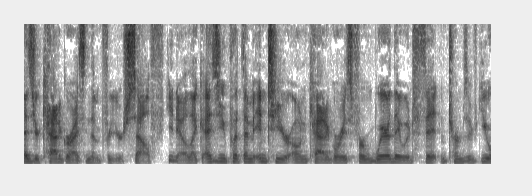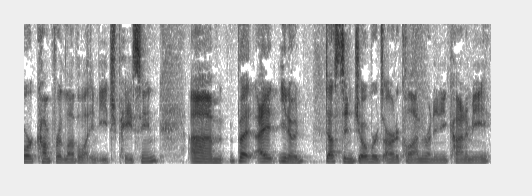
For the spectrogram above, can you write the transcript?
as you're categorizing them for yourself. You know, like as you put them into your own categories for where they would fit in terms of your comfort level in each pacing. Um, but I, you know, Dustin Joubert's article on running economy,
